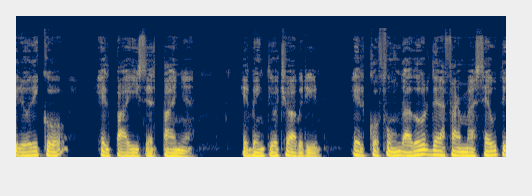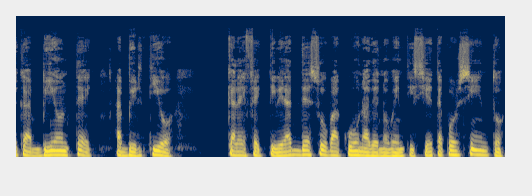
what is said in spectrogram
Periódico El País de España, el 28 de abril. El cofundador de la farmacéutica BioNTech advirtió que la efectividad de su vacuna de 97%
